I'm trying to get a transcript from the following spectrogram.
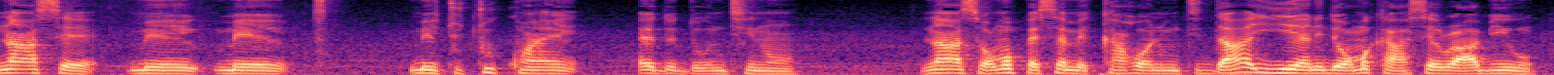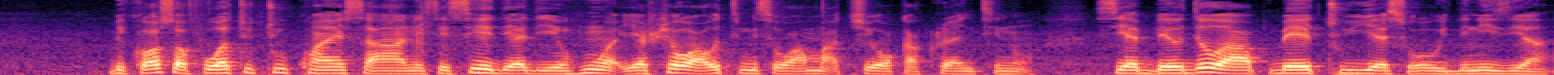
na sɛ me me metutu kwan dodo nti no na sɛ wɔn pɛ sɛ meka hɔ no nti that year no deɛ wɔn kaa sɛ rabi o because of watutu kwan saa ne sese deɛ deɛ ehu yɛhwɛ wɔ a wotumi sɛ wɔamakye wɔ kakra nti no sɛ yɛ build up bɛyɛ two years wɔ Udinese a.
